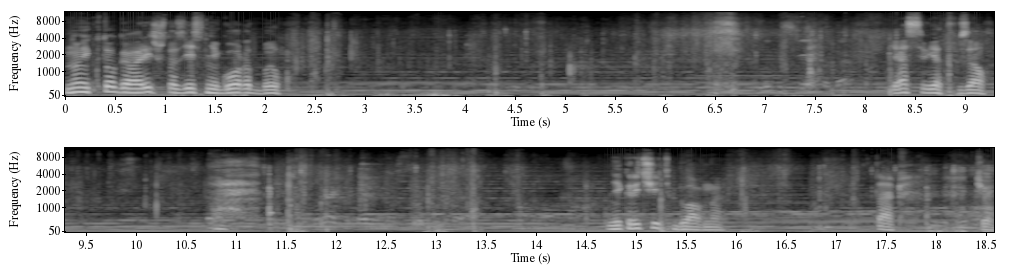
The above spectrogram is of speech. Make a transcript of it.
Ну и кто говорит, что здесь не город был? Я свет взял. Не кричить, главное. Так, что,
